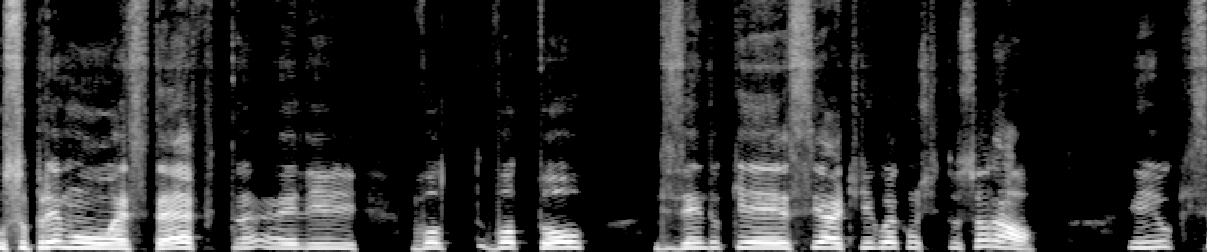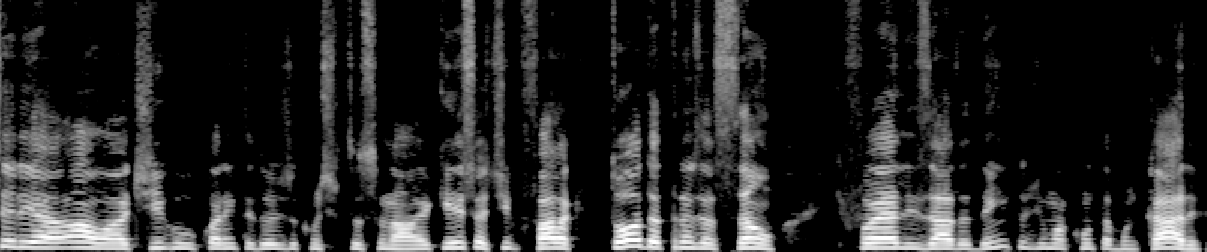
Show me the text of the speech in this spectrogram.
o Supremo STF ele votou dizendo que esse artigo é constitucional. E o que seria ah, o artigo 42 do Constitucional? É que esse artigo fala que toda transação que foi realizada dentro de uma conta bancária,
